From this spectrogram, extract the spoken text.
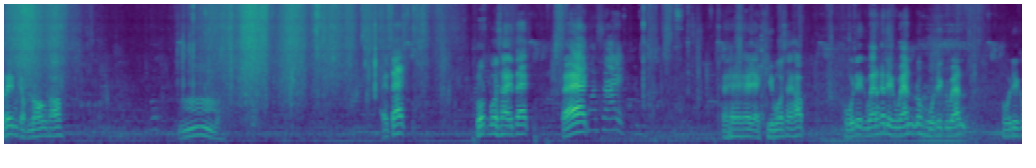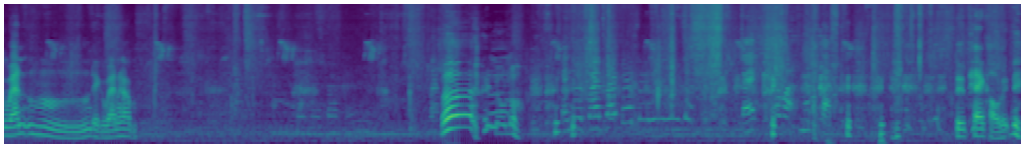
เล่นกับน้องเขาอืมไอ้แตกรถมอไซค์แตกแตกมอไซค์เฮ้ยอยากขี่มอไซค์ครับโหเด็กแว้นครับเด็กแว้นโอ้โหเด็กแว้นโหเด็กแว้นอือหือเด็กแว้นครับ เฮ้ยลงลงไปเลยไปไปไปไปแตกแค่ว่ามันกัดตื่นแทงเขาเลยนี่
